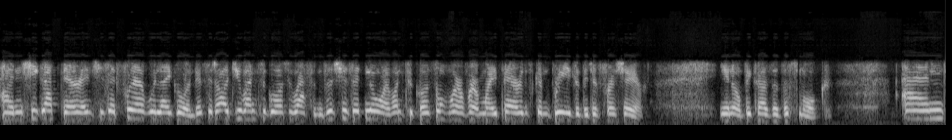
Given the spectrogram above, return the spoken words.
And she got there and she said, where will I go? And they said, oh, do you want to go to Athens? And she said, no, I want to go somewhere where my parents can breathe a bit of fresh air, you know, because of the smoke. And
